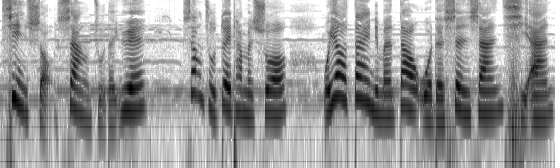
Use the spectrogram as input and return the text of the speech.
信守上主的约。上主对他们说：“我要带你们到我的圣山喜安，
